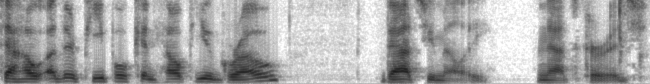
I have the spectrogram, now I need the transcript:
to how other people can help you grow, that's humility and that's courage.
